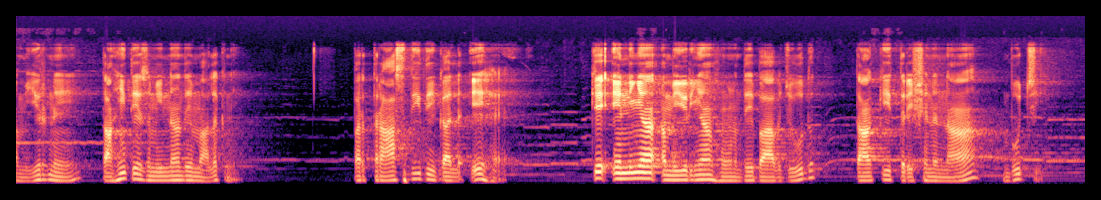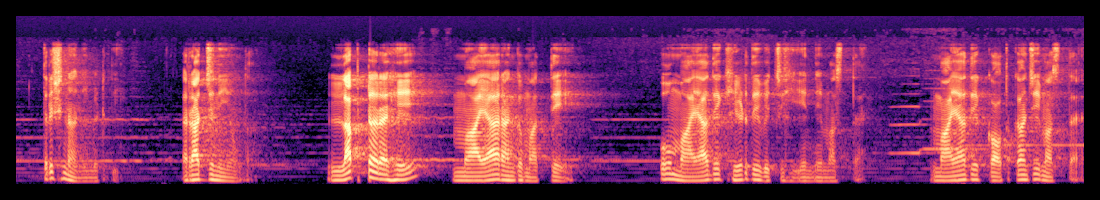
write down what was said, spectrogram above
ਅਮੀਰ ਨੇ ਤਾਂ ਹੀ ਤੇ ਜ਼ਮੀਨਾਂ ਦੇ ਮਾਲਕ ਨੇ। ਪਰ ਤਰਾਸਦੀ ਦੀ ਗੱਲ ਇਹ ਹੈ ਕਿ ਇੰਨੀਆਂ ਅਮੀਰੀਆਂ ਹੋਣ ਦੇ ਬਾਵਜੂਦ ਤਾਂ ਕਿ ਤ੍ਰਿਸ਼ਨ ਨਾ ਬੂਝੀ, ਤ੍ਰਿਸ਼ਨਾ ਨਹੀਂ ਮਿਟਦੀ, ਰੱਜ ਨਹੀਂ ਆਉਂਦਾ। ਲਪਟ ਰਹੇ ਮਾਇਆ ਰੰਗ ਮਾਤੇ ਉਹ ਮਾਇਆ ਦੇ ਖੇਡ ਦੇ ਵਿੱਚ ਹੀ ਇੰਨੇ ਮਸਤ ਹੈ। ਮਾਇਆ ਦੇ ਕੌਤਕਾਂ 'ਚ ਹੀ ਮਸਤ ਹੈ।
